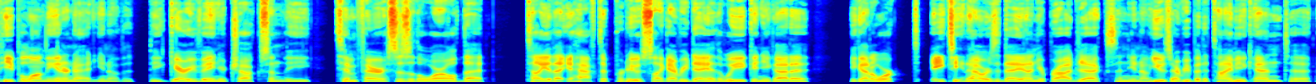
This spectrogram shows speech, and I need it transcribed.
people on the internet, you know, the the Gary Vaynerchuk's and the Tim Ferrisses of the world that tell you that you have to produce like every day of the week and you gotta you gotta work 18 hours a day on your projects and you know use every bit of time you can to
